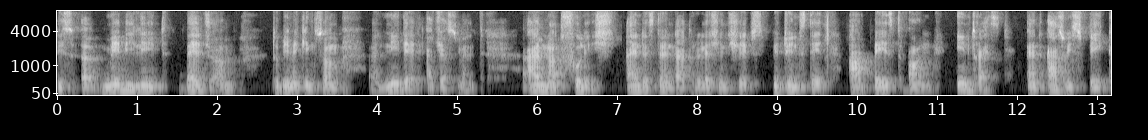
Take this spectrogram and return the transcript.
this uh, maybe lead Belgium to be making some uh, needed adjustment. I'm not foolish. I understand that relationships between states are based on interest. And as we speak,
